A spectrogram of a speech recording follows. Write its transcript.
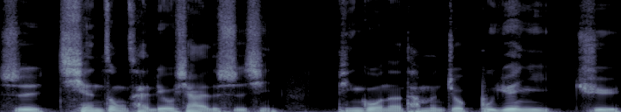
是前总裁留下来的事情，苹果呢他们就不愿意去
